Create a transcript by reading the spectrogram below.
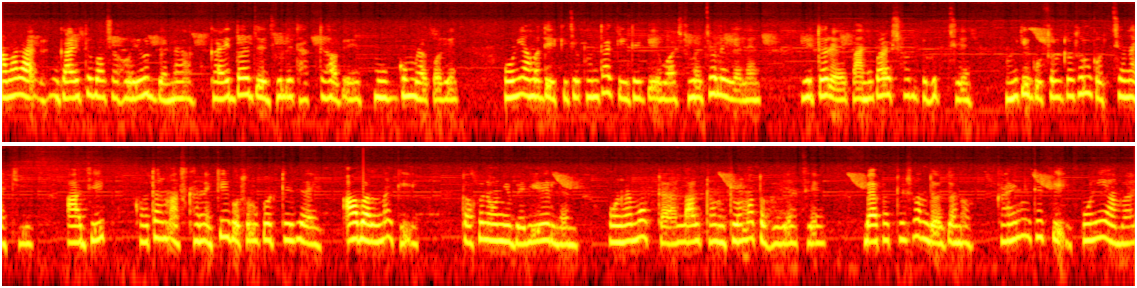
আমার আর গাড়িতে বসা হয়ে উঠবে না। গাড়ির দরজায় ঝুলে থাকতে হবে, মুখ গুমরা করে। উনি আমাদের কিছুক্ষণ তাকিয়ে থেকে ওয়াশরুমে চলে গেলেন। ভেতরে পানি পড়ার শব্দ হচ্ছে। উনি কি গোসল টোসল করছে নাকি? আজই কথার মাঝখানে কি গোসল করতে যায়? আবাল নাকি? তখন উনি বেরিয়ে এলেন। ওনার মুখটা লাল টমেটোর মতো হয়ে আছে। ব্যাপারটা সন্দেহজনক। কাহিনীটা কি? উনি আমার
